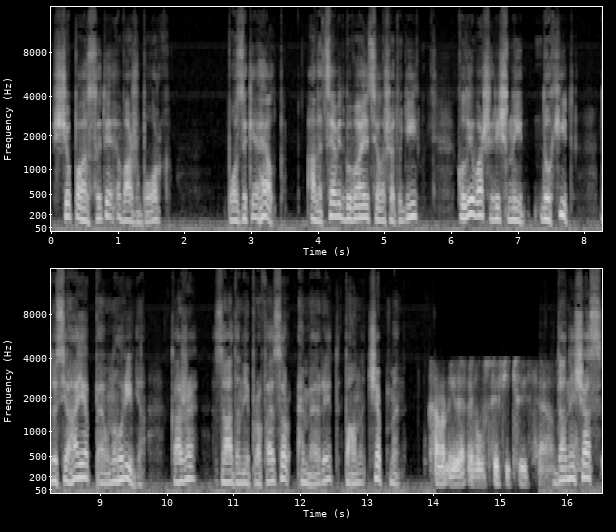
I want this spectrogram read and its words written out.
щоб погасити ваш борг позики HELP. Але це відбувається лише тоді, коли ваш річний дохід досягає певного рівня, каже згаданий професор Емерит пан Чепмен. В даний час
